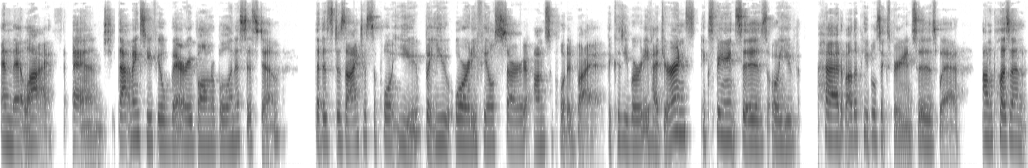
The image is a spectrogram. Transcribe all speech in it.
end their life. And that makes you feel very vulnerable in a system that is designed to support you, but you already feel so unsupported by it because you've already had your own experiences or you've heard of other people's experiences where unpleasant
